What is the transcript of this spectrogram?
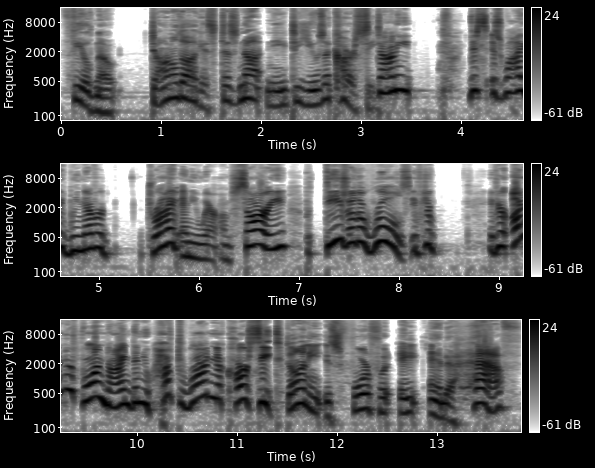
Field note Donald August does not need to use a car seat. Donnie, this is why we never drive anywhere. I'm sorry, but these are the rules. If you're if you're under four nine, then you have to ride in a car seat. Donnie is four foot eight and a half,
